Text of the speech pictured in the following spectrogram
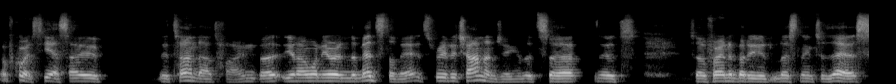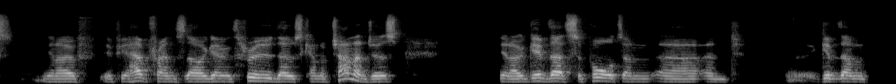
Of course yes i it turned out fine. But you know, when you're in the midst of it, it's really challenging, and it's uh, it's so for anybody listening to this, you know, if if you have friends that are going through those kind of challenges, you know, give that support and uh, and give them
